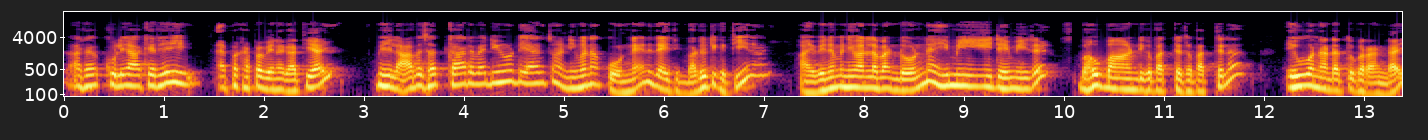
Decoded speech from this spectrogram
අර කුලයා කෙරෙහි අප කැප වෙන ගතියයි මේ ලාභ සත්කාර වැඩි වෙනකොට යාර තන නිවනක් ඕනේ නැහැ නේද? ඉතින් බඩු ටික තියෙනවනේ. ආය වෙනම නිවන් ලබන්න ඕනේ නැහැ. හිමීට හිමීට බහුභාණ්ඩික පත්‍රයටපත් වෙලා එව්ව නඩත්තු කරන්නයි,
